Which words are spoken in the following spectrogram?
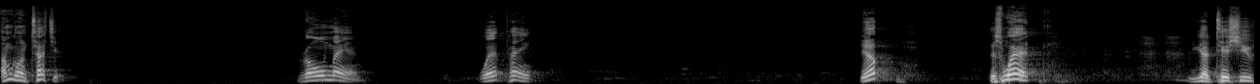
I'm going to touch it. Grown man, wet paint. Yep, it's wet. You got a tissue?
